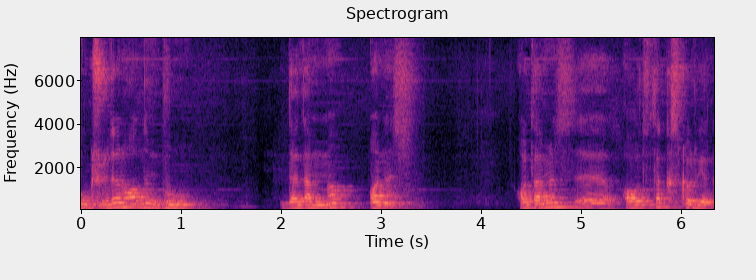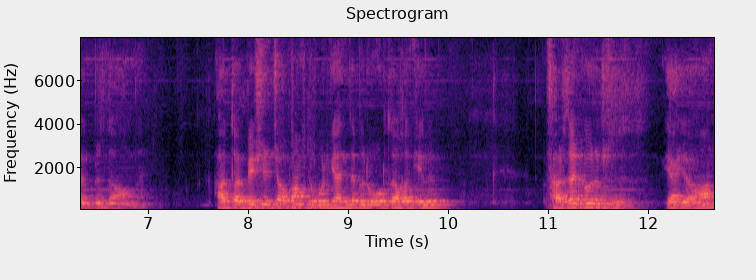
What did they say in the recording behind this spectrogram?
U kishidan oldin bu dadamni onasi. Otamiz e, oltita qiz ko'rganlar bizdan oldin. Hatto beshinchi opam tug'ilganda bir o'rtog'i kelib farzand ko'ribsiz yahyoxon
